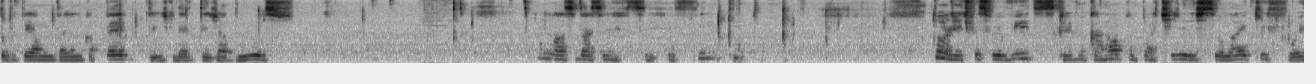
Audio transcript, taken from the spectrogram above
Tô pra pegar uma montaria nunca pego. Tem gente que deve ter já duas. Vamos lá, se dá esse, esse refino. Pronto. Então, gente, foi o vídeo. Se inscreve no canal, compartilha, deixa seu like e foi.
